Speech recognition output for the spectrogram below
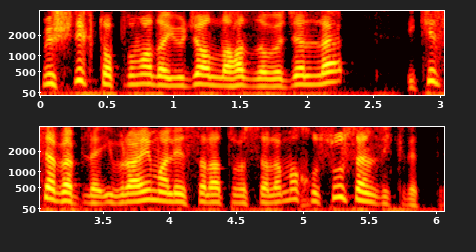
Müşrik topluma da Yüce Allah Azze ve Celle iki sebeple İbrahim Aleyhisselatü Vesselam'a hususen zikretti.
